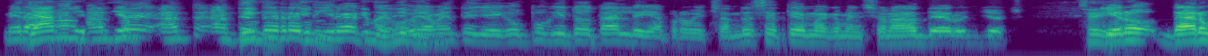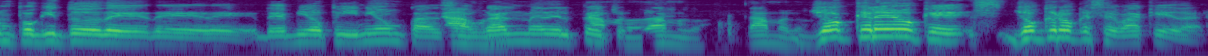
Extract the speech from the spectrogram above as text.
Mira, antes, de retirarte, obviamente llega un poquito tarde y aprovechando ese tema que mencionabas de Aaron George, quiero dar un poquito de, mi opinión para desahogarme del pecho. Dámelo, dámelo, Yo creo que yo creo que se va a quedar.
